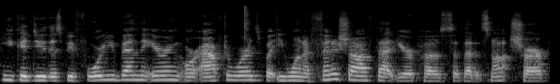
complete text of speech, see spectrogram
you could do this before you bend the earring or afterwards, but you want to finish off that ear post so that it's not sharp.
